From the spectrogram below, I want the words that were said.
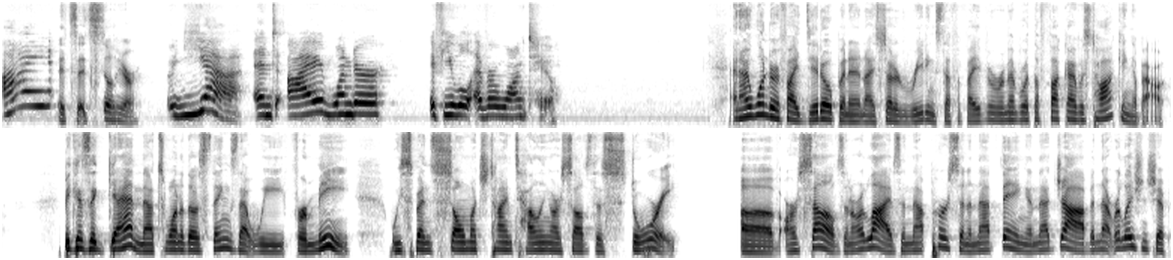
I It's it's still here. yeah, and I wonder if you will ever want to. And I wonder if I did open it and I started reading stuff, if I even remember what the fuck I was talking about. Because again, that's one of those things that we, for me, we spend so much time telling ourselves this story of ourselves and our lives and that person and that thing and that job and that relationship.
